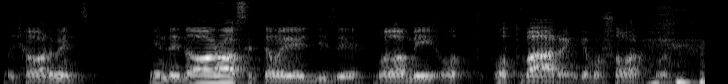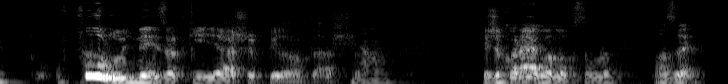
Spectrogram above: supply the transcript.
vagy 30. Mindegy, na arra azt hittem, hogy egy izé, valami ott, ott vár engem a sarkon. Full úgy nézett ki így első pillantásra. Na, És akkor elgondolkoztam, hogy azért,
